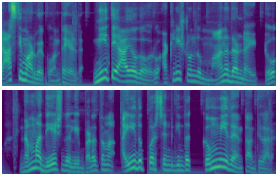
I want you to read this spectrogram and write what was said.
ಜಾಸ್ತಿ ಮಾಡಬೇಕು ಅಂತ ಹೇಳಿದೆ. ನೀತಿ ಆಯೋಗ ಅವರು ಅಟ್ಲೀಸ್ಟ್ ಒಂದು ಮಾನದಂಡ ಇಟ್ಟು ನಮ್ಮ ದೇಶದಲ್ಲಿ ಬಡತನ ಐದು ಪರ್ಸೆಂಟ್ಗಿಂತ ಕಮ್ಮಿ ಇದೆ ಅಂತ ಅಂತಿದ್ದಾರೆ.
